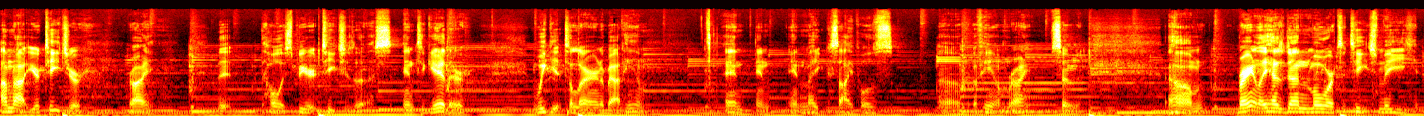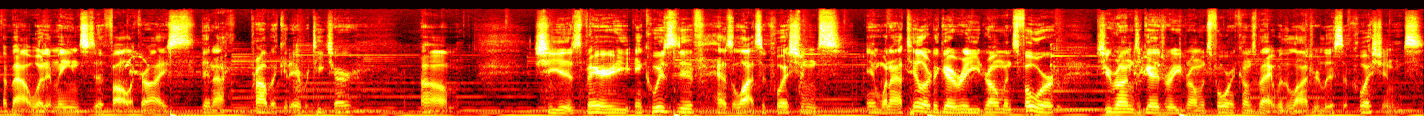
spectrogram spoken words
I'm not your teacher, right? That the Holy Spirit teaches us. And together, we get to learn about Him and, and, and make disciples uh, of Him, right? So, um, Brantley has done more to teach me about what it means to follow Christ than I probably could ever teach her. Um, she is very inquisitive, has lots of questions, and when I tell her to go read Romans 4, she runs and goes read Romans 4 and comes back with a laundry list of questions,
